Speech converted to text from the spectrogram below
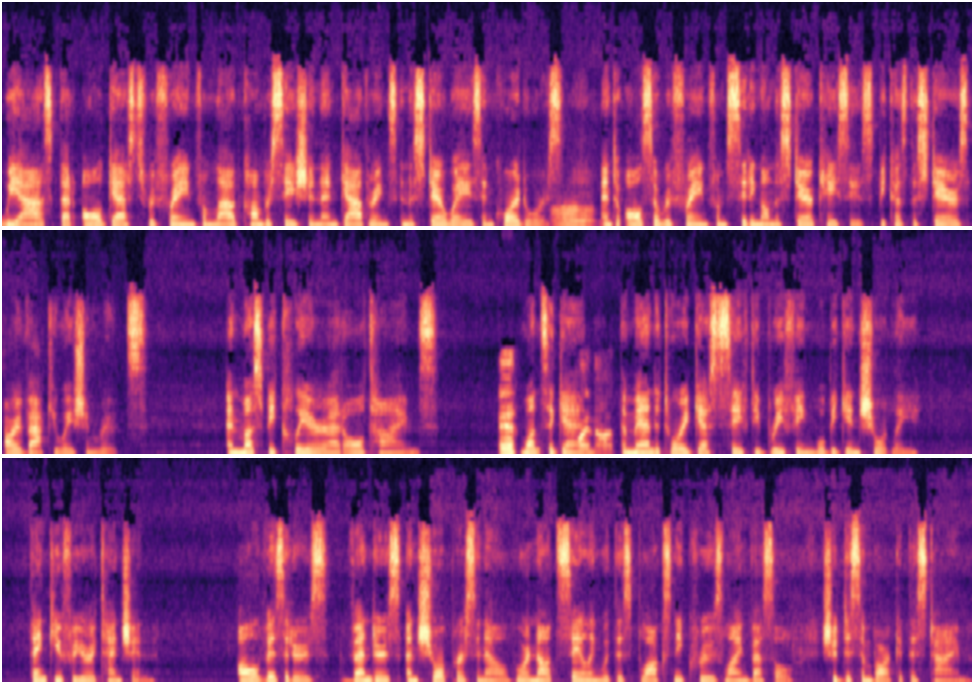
we ask that all guests refrain from loud conversation and gatherings in the stairways and corridors, and to also refrain from sitting on the staircases because the stairs are evacuation routes and must be clear at all times. Eh, Once again, the mandatory guest safety briefing will begin shortly. Thank you for your attention. All visitors, vendors, and shore personnel who are not sailing with this Bloxney Cruise Line vessel should disembark at this time.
